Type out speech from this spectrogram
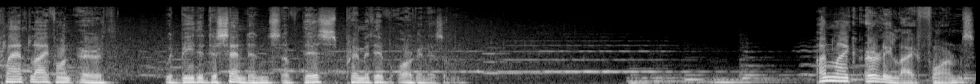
plant life on Earth would be the descendants of this primitive organism. Unlike early life forms,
